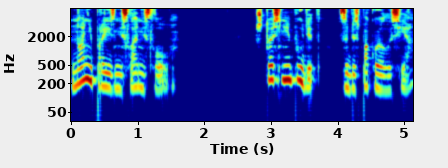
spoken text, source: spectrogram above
но не произнесла ни слова. «Что с ней будет?» – забеспокоилась я.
